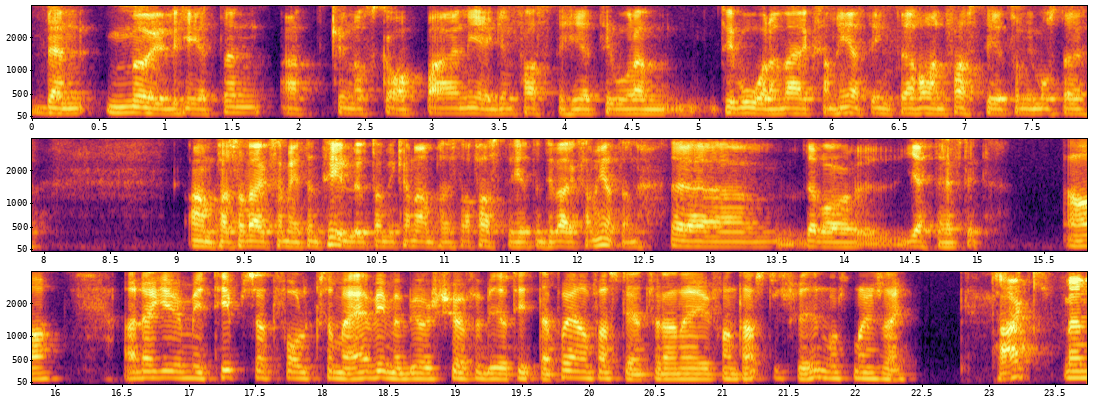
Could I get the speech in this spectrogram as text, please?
den möjligheten att kunna skapa en egen fastighet till våran, till våran verksamhet. Inte ha en fastighet som vi måste anpassa verksamheten till utan vi kan anpassa fastigheten till verksamheten. Det, det var jättehäftigt. Ja. ja, det är ju mitt tips att folk som är i Vimmerby kör förbi och tittar på er fastighet för den är ju fantastiskt fin måste man ju säga. Tack, men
